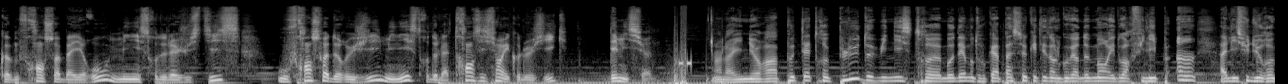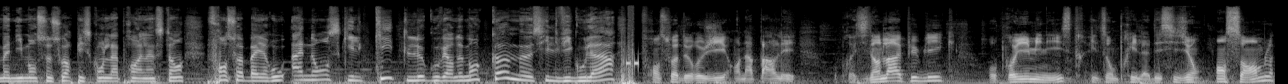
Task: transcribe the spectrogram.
comme François Bayrou, ministre de la Justice, ou François de Rugy, ministre de la Transition écologique, démissionnent. Voilà, il n'y aura peut-être plus de ministres modem, en tout cas pas ceux qui étaient dans le gouvernement Édouard Philippe I à l'issue du remaniement ce soir, puisqu'on l'apprend à l'instant. François Bayrou annonce qu'il quitte le gouvernement comme Sylvie Goulard. François de Rugy en a parlé au président de la République, au Premier ministre. Ils ont pris la décision ensemble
